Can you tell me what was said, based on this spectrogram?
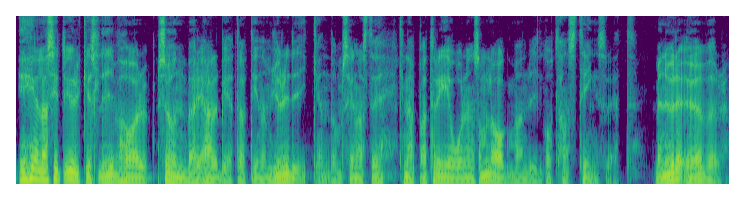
I hela sitt yrkesliv har Sundberg arbetat inom juridiken de senaste knappa tre åren som lagman vid Gotlands tingsrätt. Men nu är det över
